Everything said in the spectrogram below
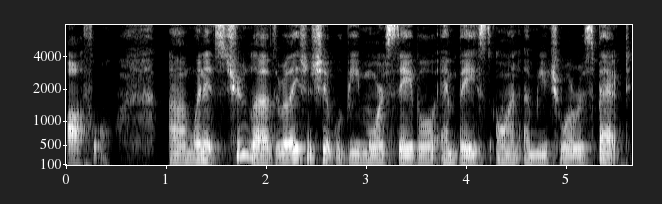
awful. Um, when it's true love, the relationship will be more stable and based on a mutual respect.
